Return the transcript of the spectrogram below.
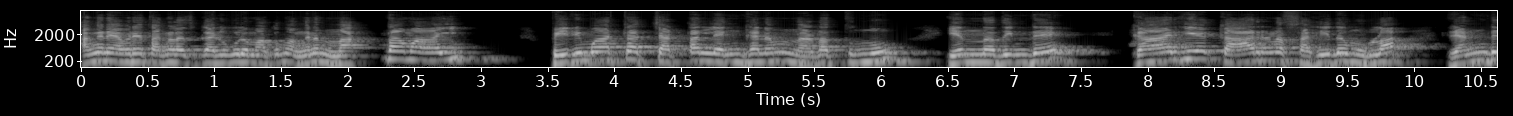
അങ്ങനെ അവരെ തങ്ങളെ അനുകൂലമാക്കുന്നു. അങ്ങനെ നഗ്നമായി പെരുമാറ്റച്ചട്ട ലംഘനം നടത്തുന്നു എന്നതിന്റെ കാര്യകാരണ സഹിതമുള്ള രണ്ട്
